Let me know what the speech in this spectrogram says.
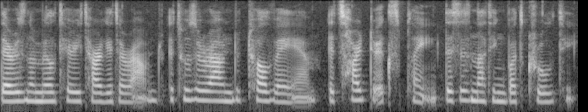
There is no military target around. It was around 12 a.m. It's hard to explain. This is nothing but cruelty.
